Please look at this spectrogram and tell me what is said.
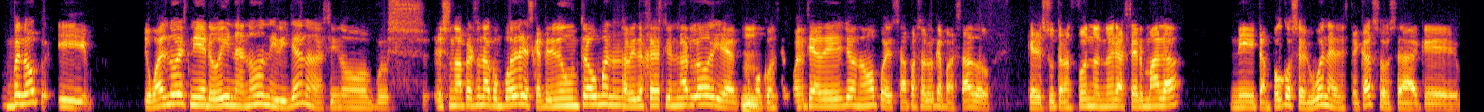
Bueno, y igual no es ni heroína, ¿no? Ni villana, sino pues es una persona con poderes que ha tenido un trauma, no ha sabido gestionarlo y eh, como mm. consecuencia de ello, ¿no? Pues ha pasado lo que ha pasado. Que su trasfondo no era ser mala, ni tampoco ser buena en este caso. O sea que,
